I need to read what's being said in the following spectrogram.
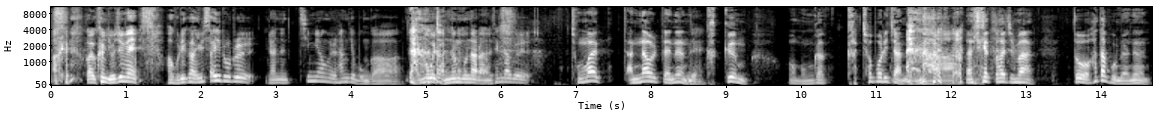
아, 그- 그럼 요즘에 아, 우리가 1415를이라는 팀명을 한 게 뭔가 발목을 잡는구나라는 생각을 정말 안 나올 때는 네. 가끔 어, 뭔가 갇혀버리지 않나 아, 라는 생각도 하지만 또 하다 보면은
